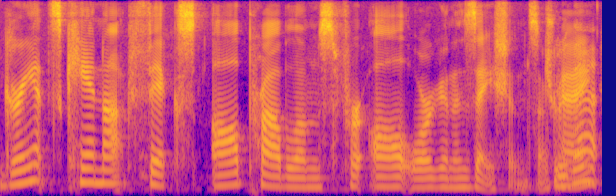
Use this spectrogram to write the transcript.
grants cannot fix all problems for all organizations. Okay. True that.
